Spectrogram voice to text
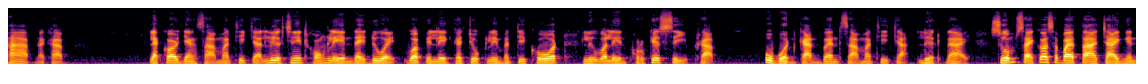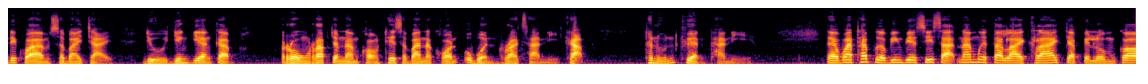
ภาพนะครับ และก็ยังสามารถที่จะเลือกชนิดของเลนได้ด้วย ว่าเป็นเลนกระจกเลนพันติโคดหรือว่าเลนโปรเกรสซีฟครับอุบลการแว่นสามารถที่จะเลือกได้ สวมใส่ก็สบายตาจ่ายเงินด้วยความสบายใจ อยู่เยื้องๆกับโรงรับจำนำของเทศบาลนครอุบลราชธานีครับ ถนนเขื่อนธานี แต่ว่าถ้าเผื่อวิงเวียนศีรษะหน้ามืดตาลายคล้ายจะเป็นลมก็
